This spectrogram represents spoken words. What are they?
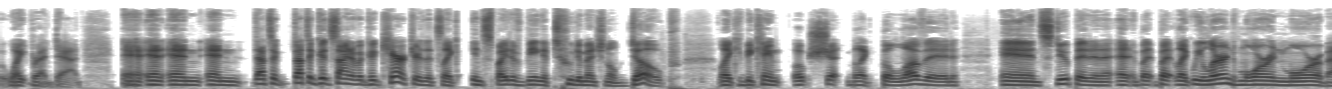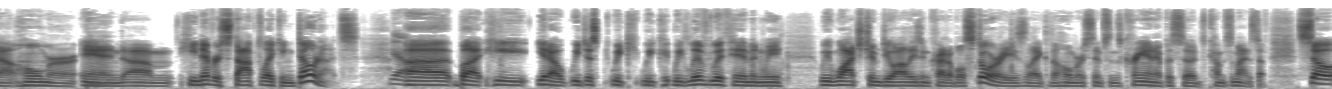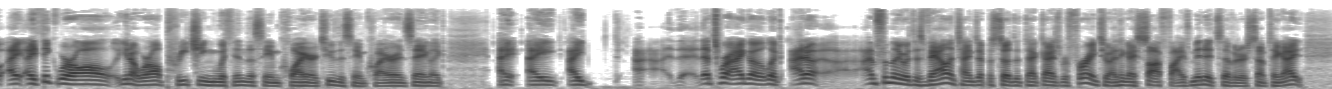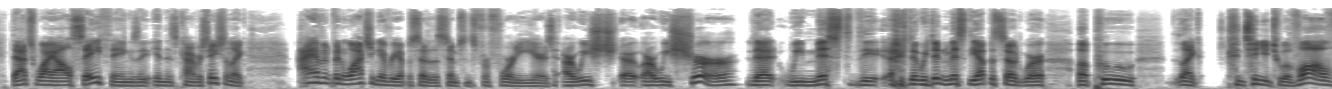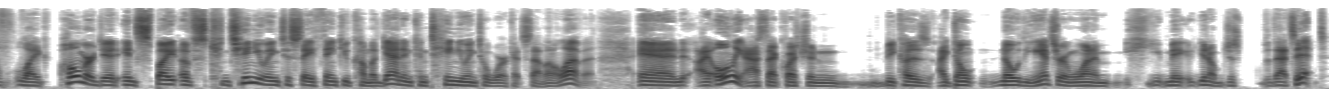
white bread dad and, and and that's a that's a good sign of a good character that's like in spite of being a two dimensional dope like he became oh shit like beloved and stupid and, and but but like we learned more and more about Homer and um he never stopped liking donuts. Yeah. Uh but he, you know, we just we we we lived with him and we we watched him do all these incredible stories like the Homer Simpson's crayon episode comes to mind and stuff. So I I think we're all, you know, we're all preaching within the same choir to the same choir and saying like I I I I, that's where I go. Look, I don't. I'm familiar with this Valentine's episode that that guy's referring to. I think I saw five minutes of it or something. I. That's why I'll say things in this conversation like, I haven't been watching every episode of The Simpsons for 40 years. Are we sh- uh, are we sure that we missed the that we didn't miss the episode where Apu like continued to evolve like Homer did in spite of continuing to say thank you come again and continuing to work at 7-Eleven. And I only ask that question because I don't know the answer and want to make, you know just that's it.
